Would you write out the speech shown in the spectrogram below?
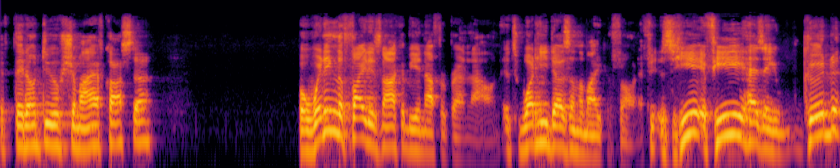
If they don't do Chimaev Costa. But winning the fight is not going to be enough for Brendan Allen. It's what he does on the microphone. If he if he has a good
